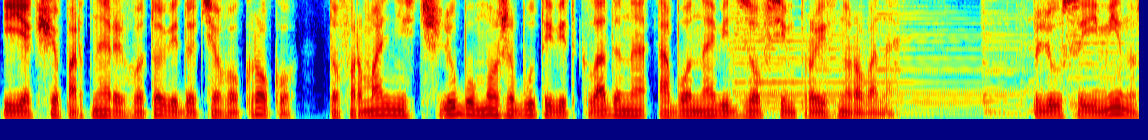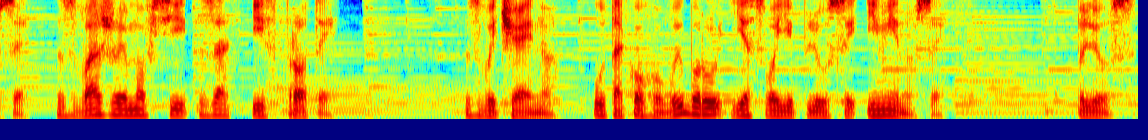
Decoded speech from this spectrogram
І якщо партнери готові до цього кроку, то формальність шлюбу може бути відкладена або навіть зовсім проігнорована. Плюси і мінуси зважуємо всі за і проти. Звичайно, у такого вибору є свої плюси і мінуси. Плюс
